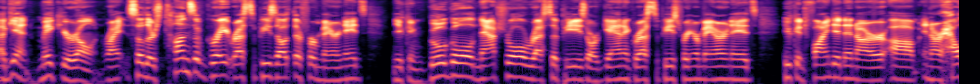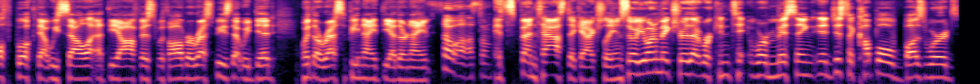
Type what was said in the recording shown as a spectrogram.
again, make your own, right? So there's tons of great recipes out there for marinades. You can Google natural recipes, organic recipes for your marinades. You can find it in our um, in our health book that we sell at the office with all of our recipes that we did with our recipe night the other night. so awesome. It's fantastic, actually. And so you want to make sure that we're conti- we're missing uh, just a couple buzzwords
